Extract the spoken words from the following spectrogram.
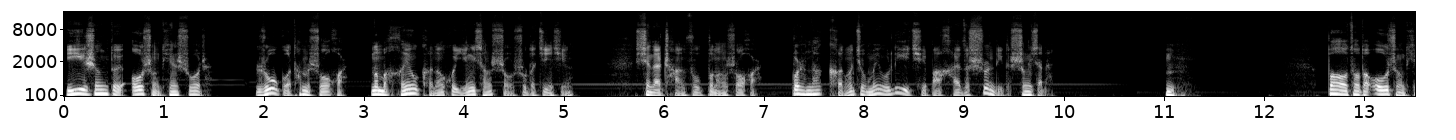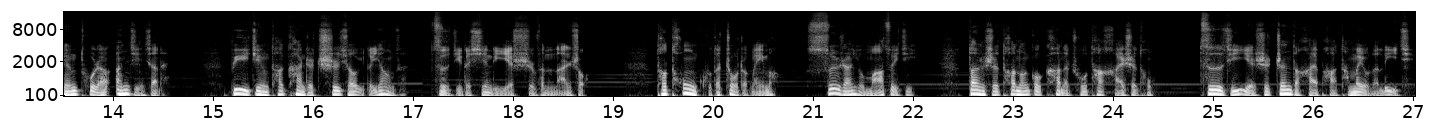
医生对欧胜天说着：“如果他们说话，那么很有可能会影响手术的进行。现在产妇不能说话，不然她可能就没有力气把孩子顺利的生下来。”嗯。暴躁的欧胜天突然安静下来。毕竟他看着池小雨的样子，自己的心里也十分的难受。他痛苦的皱着眉毛，虽然有麻醉剂，但是他能够看得出他还是痛。自己也是真的害怕他没有了力气，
